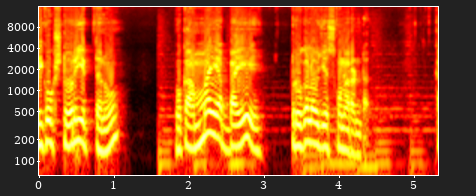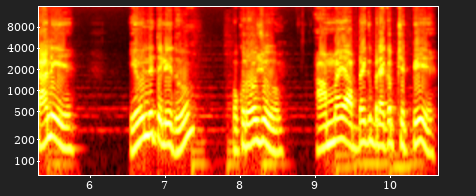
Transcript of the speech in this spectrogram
మీకు ఒక స్టోరీ చెప్తాను. ఒక అమ్మాయి అబ్బాయి ట్రూగా లవ్ చేసుకున్నారంట. కానీ ఏముంది తెలియదు ఒకరోజు ఆ అమ్మాయి అబ్బాయికి బ్రేకప్ చెప్పి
